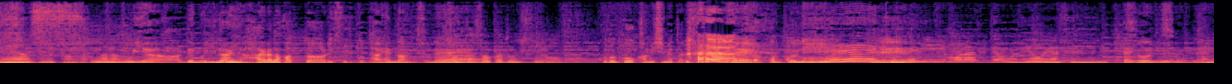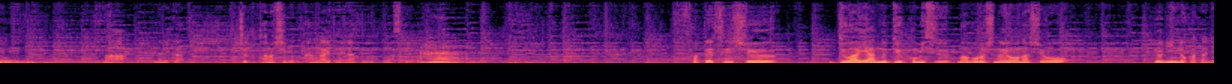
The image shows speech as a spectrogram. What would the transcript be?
もんね安住さんだったら。そういやーでも意外に入らなかったりすると大変なんですよね。そうかそうかどうしよ孤独をかみしめたりするとね 本当うに。ね急にもらってもねお休みというそうですよね、はい。まあ何かちょっと楽しいこと考えたいなと思ってますけれども。はい。さて先週ドゥアイアンヌ・デュ・コミス幻の洋梨を4人の方に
